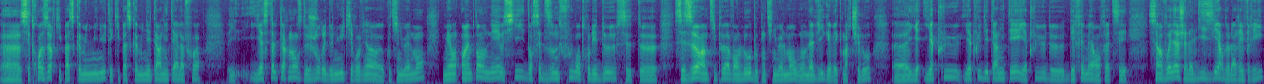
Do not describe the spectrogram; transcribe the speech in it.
Euh, c'est trois heures qui passent comme une minute et qui passent comme une éternité à la fois. Il y a cette alternance de jour et de nuit qui revient euh, continuellement, mais en, même temps, on est aussi dans cette zone floue entre les deux, euh, ces heures un petit peu avant l'aube continuellement où on navigue avec Marcello. Il n'y a, plus, y a plus d'éternité, il n'y a plus d'éphémère en fait. C'est un voyage à la lisière de la rêverie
